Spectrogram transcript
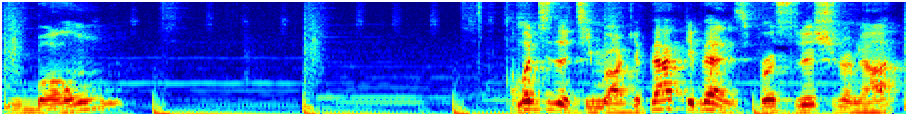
Cubone? How much is the Team Rocket pack? Depends. First edition or not.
